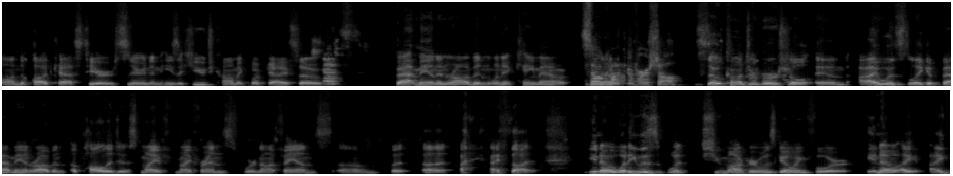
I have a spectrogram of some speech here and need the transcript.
on the podcast here soon, and he's a huge comic book guy. So yes. Batman and Robin, when it came out, so you know, controversial. so controversial and i was like a batman robin apologist. My my friends were not fans um, but uh, I, I thought you know what he was what schumacher was going for you know i i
